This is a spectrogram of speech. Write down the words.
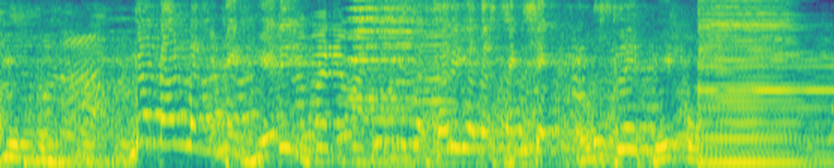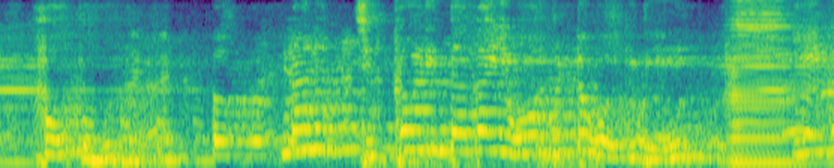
ಅಣ್ಣನಿಗೆ ಹೇಳಿ. ಸರಿಯಾದ ಶಿಕ್ಷೆ ಕೊಡಿಸ್ಲೇಬೇಕು. ಹೌದು. ನಾನು ಚಿಕ್ಕವಳಿದ್ದಾಗ ಈ ಊರು ಬಿಟ್ಟು ಹೋಗಿದೆ ಈಗ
